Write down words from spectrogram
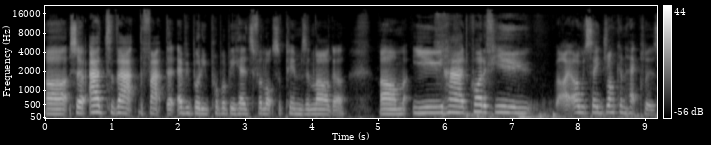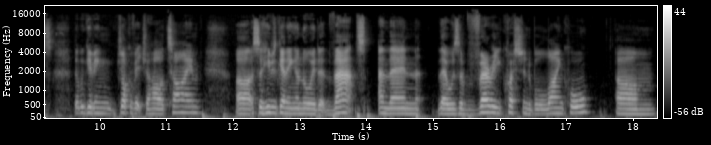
Uh, so add to that the fact that everybody probably heads for lots of Pimm's and lager. Um, you had quite a few, I, I would say, drunken hecklers that were giving Djokovic a hard time. Uh, so he was getting annoyed at that. And then there was a very questionable line call. Um,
